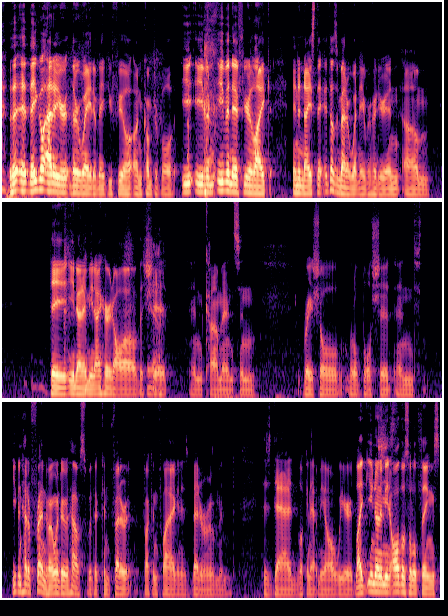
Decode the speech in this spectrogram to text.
they, they go out of your, their way to make you feel uncomfortable, e- even even if you're like in a nice. Th- it doesn't matter what neighborhood you're in. Um, they, you know what I mean. I heard all the Yeah. shit and comments and racial little bullshit, and even had a friend who I went to his house with a Confederate fucking flag in his bedroom, and his dad looking at me all weird, like you know what I mean. All those little things,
